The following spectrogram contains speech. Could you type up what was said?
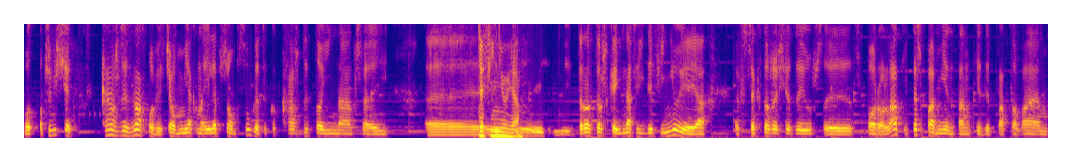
Bo oczywiście każdy z nas powie, chciałbym jak najlepszą obsługę, tylko każdy to inaczej definiuje. Tro, troszkę inaczej definiuje. Ja w sektorze siedzę już e, sporo lat i też pamiętam, kiedy pracowałem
